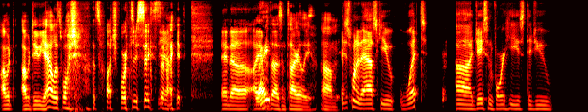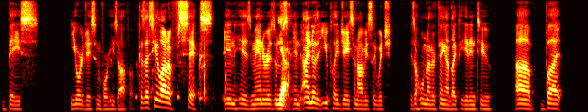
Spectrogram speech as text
I would I would do yeah, let's watch let's watch four through six Yeah. Tonight, and uh, I Right? empathize entirely. Um, I just wanted to ask you what uh, Jason Voorhees did you base your Jason Voorhees off of? Because I see a lot of six in his mannerisms, Yeah. and I know that you played Jason, obviously, which is a whole nother thing I'd like to get into. Uh, but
